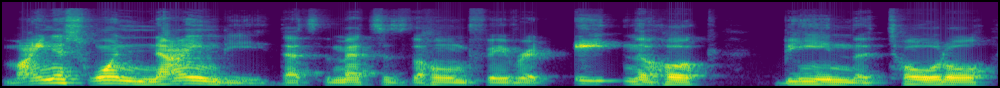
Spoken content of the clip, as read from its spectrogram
Minus 190. That's the Mets as the home favorite. Eight in the hook being the total.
